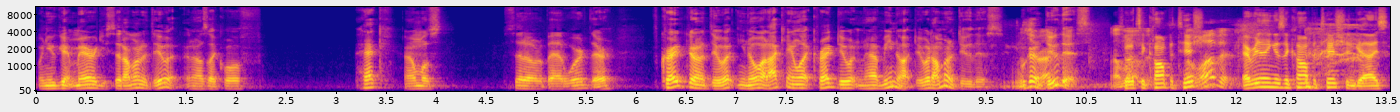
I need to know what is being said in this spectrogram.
when you get married, you said I'm going to do it, and I was like, well, if, heck, I almost said out a bad word there. If Craig's going to do it. You know what? I can't let Craig do it and have me not do it. I'm going to do this. We're going right. to do this. I so it's a competition. I love it. Everything is a competition, guys.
